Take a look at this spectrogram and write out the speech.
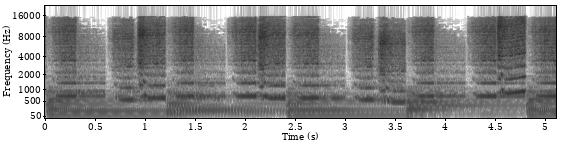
Thank you.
